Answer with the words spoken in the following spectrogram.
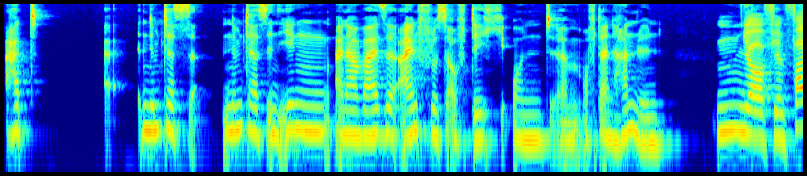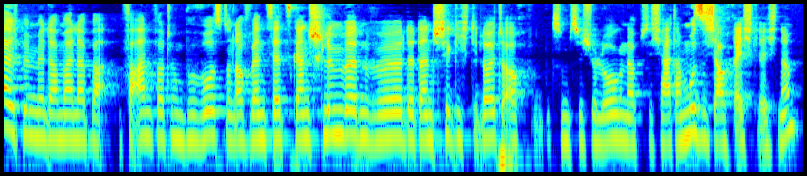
hat, äh, nimmt das, nimmt das in irgendeiner Weise Einfluss auf dich und ähm, auf dein Handeln? Hm, ja, auf jeden Fall. Ich bin mir da meiner Be Verantwortung bewusst. Und auch wenn es jetzt ganz schlimm werden würde, dann schicke ich die Leute auch zum Psychologen oder Psychiater. Muss ich auch rechtlich, ne?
